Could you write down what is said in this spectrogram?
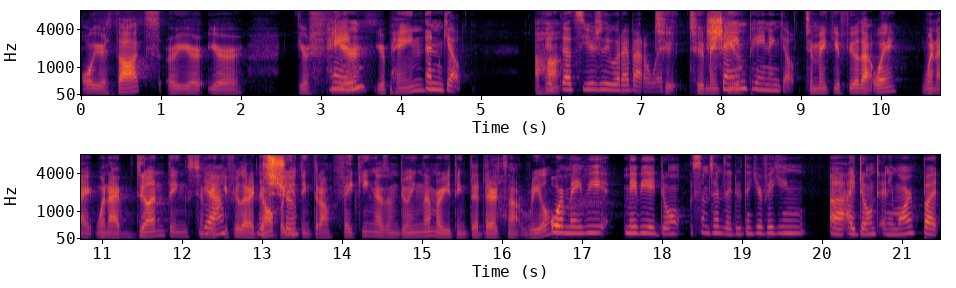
or your thoughts or your your your fear Pain. your pain and guilt. uh-huh It, that's usually what I battle with. to to make Shame, you pain, and guilt. to make you feel that way when I when I've done things to Yeah, make you feel that I don't, but you think that I'm faking as I'm doing them, or you think that it's not real. Or maybe maybe I don't. Sometimes I do think you're faking. Uh, I don't anymore, but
